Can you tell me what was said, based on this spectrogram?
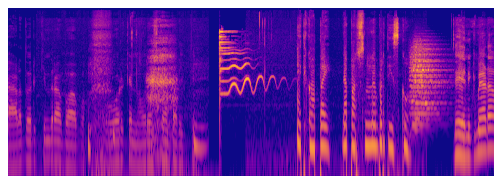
ఏడ దొరికిందిరా బాబు. ఊరికే నోరేసుకొని పడిద్ది. ఇదిగో అబ్బాయి నా పర్సనల్ నెంబర్ తీసుకో. దేనికి మేడం?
